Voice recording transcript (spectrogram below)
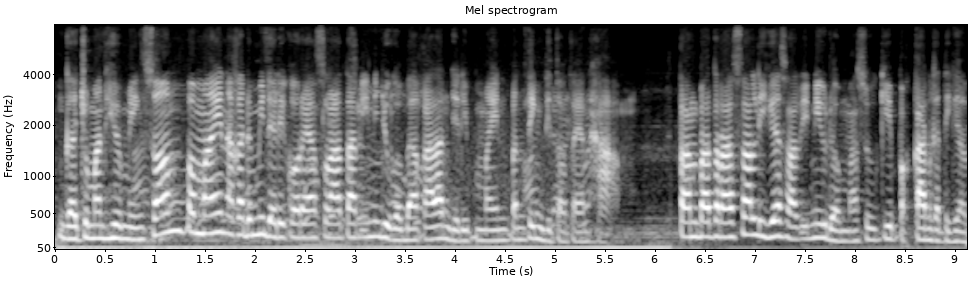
Gak cuman Heung Min Son, pemain akademi dari Korea Selatan ini juga bakalan jadi pemain penting di Tottenham. Tanpa terasa Liga saat ini udah memasuki pekan ke-13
